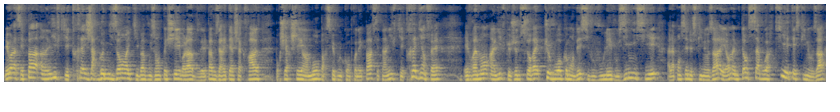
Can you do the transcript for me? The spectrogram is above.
Mais voilà, c'est pas un livre qui est très jargonisant et qui va vous empêcher, voilà, vous n'allez pas vous arrêter à chaque phrase pour chercher un mot parce que vous le comprenez pas. C'est un livre qui est très bien fait et vraiment un livre que je ne saurais que vous recommander si vous voulez vous initier à la pensée de Spinoza et en même temps savoir qui était Spinoza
